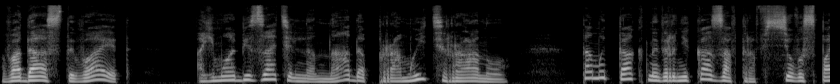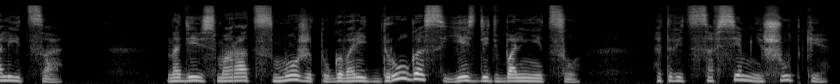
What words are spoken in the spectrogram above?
Вода остывает, а ему обязательно надо промыть рану. Там и так наверняка завтра все воспалится. Надеюсь, Марат сможет уговорить друга съездить в больницу. Это ведь совсем не шутки.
